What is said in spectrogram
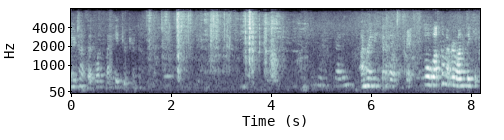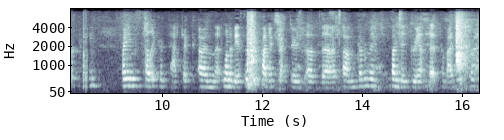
few times I've left my pager turned Ready? I'm ready. Okay, great. Well, welcome everyone. Thank you for coming. My name is Kelly Kirkpatrick. I'm one of the associate project directors of the um, government-funded grant that provides this program.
